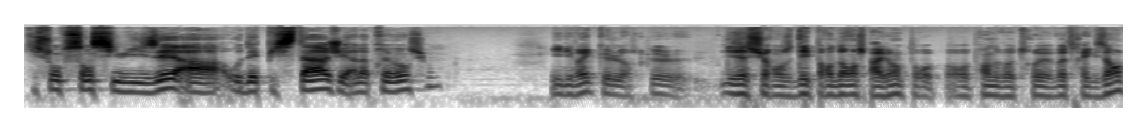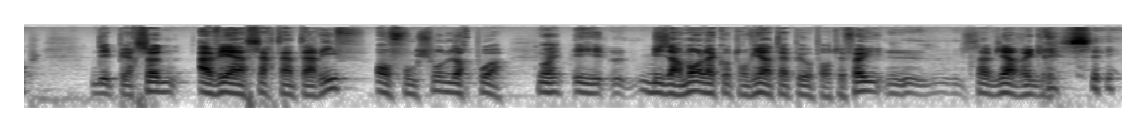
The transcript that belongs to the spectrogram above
qui sont sensibilisés à, au dépistage et à la prévention. Il est vrai que lorsque les assurances dépendance, par exemple, pour, pour, reprendre votre, votre exemple, des personnes avaient un certain tarif en fonction de leur poids. Ouais. Et bizarrement, là, quand on vient taper au portefeuille, ça vient régresser.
